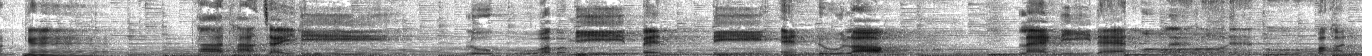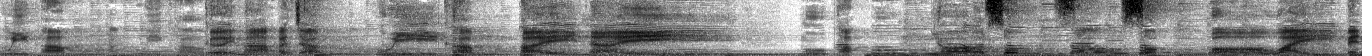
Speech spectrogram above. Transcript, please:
คำคนแก่ ท่าทางใจดี ลูกหัวบ่มีเป็นดีเอ็นดูล้ำแรงนี้แดดอ่อแรงนี้แดนดอ่อนบหันอุ้ยคมาหันอุ้ยคำำเคยมาประจำอุ้ยคำไปไหนหมู่ผักบุ้งยอดสมเศร้าศพบ่ไหวเป็น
